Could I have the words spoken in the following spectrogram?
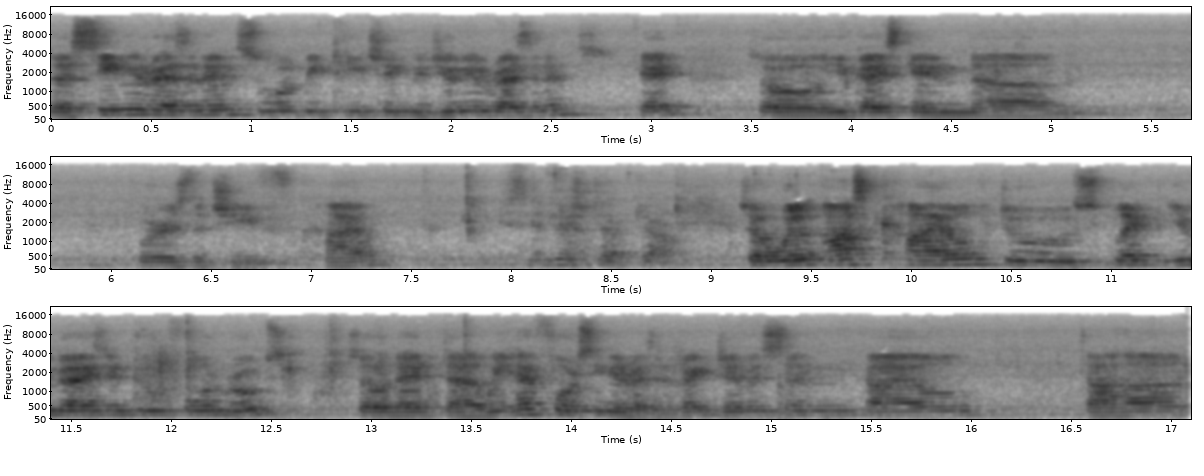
The senior residents will be teaching the junior residents, okay? So you guys can, um, where is the chief? Kyle? He just stepped out. So we'll ask Kyle to split you guys into four groups so that uh, we have four senior residents, right? Jemison, Kyle, Taha,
